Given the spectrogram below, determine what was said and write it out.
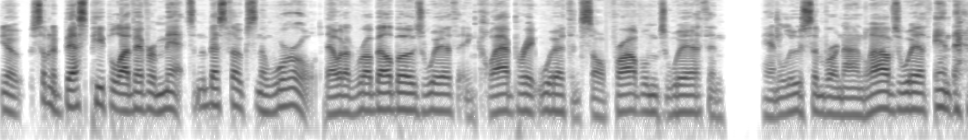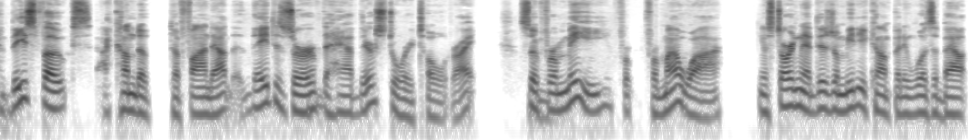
you know, some of the best people I've ever met, some of the best folks in the world that I would have rub elbows with and collaborate with and solve problems with and and lose some of our nine lives with. And these folks, I come to to find out that they deserve to have their story told, right? So Mhm. for me, for for my why, you know, starting that digital media company was about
